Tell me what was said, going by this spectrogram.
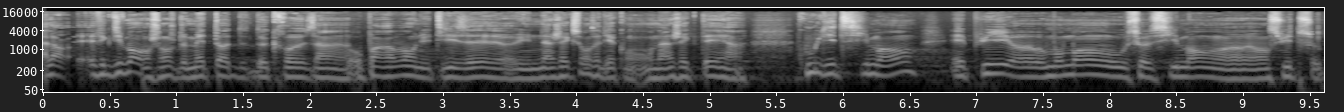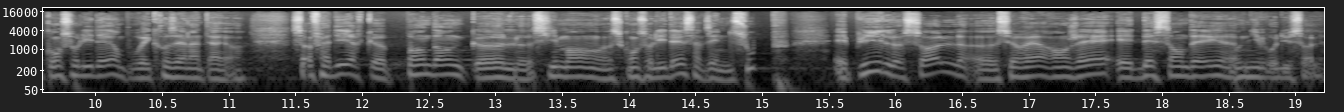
Alors effectivement on change de méthode de creuse. Hein. Auparavant on utilisait euh, une injection, c'est-à-dire qu'on injectait un coulis de ciment et puis euh, au moment où ce ciment euh, ensuite se consolidait on pouvait creuser à l'intérieur. Sauf à dire que pendant que le ciment se consolidait ça faisait une soupe et puis le sol se réarrangeait et descendait au niveau du sol.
